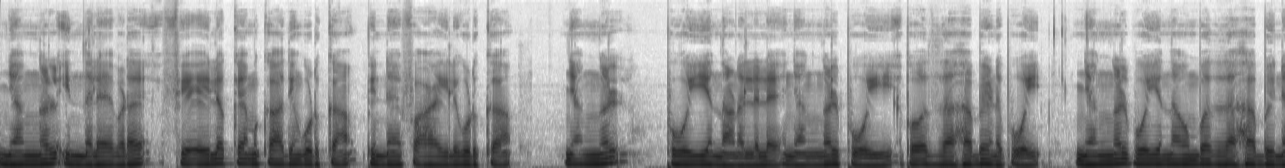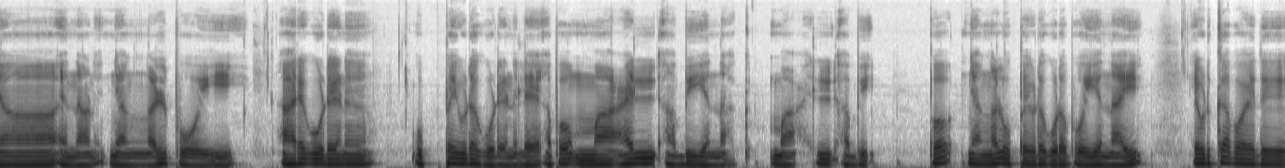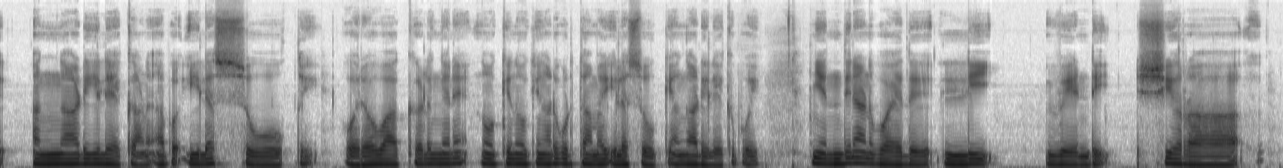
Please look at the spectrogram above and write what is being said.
ഞങ്ങൾ ഇന്നലെ ഇവിടെ ഫെയിലൊക്കെ നമുക്ക് ആദ്യം കൊടുക്കാം പിന്നെ ഫായിൽ കൊടുക്കുക ഞങ്ങൾ പോയി എന്നാണല്ലോ അല്ലേ? ഞങ്ങൾ പോയി. അപ്പോൾ ദഹബാണ് പോയി. ഞങ്ങൾ പോയി എന്നാവുമ്പോൾ ദഹബിന എന്നാണ്. ഞങ്ങൾ പോയി. ആരെ കൂടെയാണ്? ഉപ്പയുടെ കൂടെയാണ് അല്ലേ? അപ്പോൾ മഅൽ അബി എന്നാക്ക് മഅൽ അബി. അപ്പോൾ ഞങ്ങൾ ഉപ്പയുടെ കൂടെ പോയി എന്നായി. എവിടേക്കാണ് പോയത്? അങ്ങാടിയിലേക്കാണ്. അപ്പോൾ ഇലസൂക്കി ഓരോ വാക്കുകൾ ഇങ്ങനെ നോക്കി നോക്കി അങ്ങോട്ട് കൊടുത്താൽ മതി. ഇലസൂക്കി അങ്ങാടിയിലേക്ക് പോയി. ഇനി എന്തിനാണ് പോയത്? ലി വേണ്ടി. ഷിറാ.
